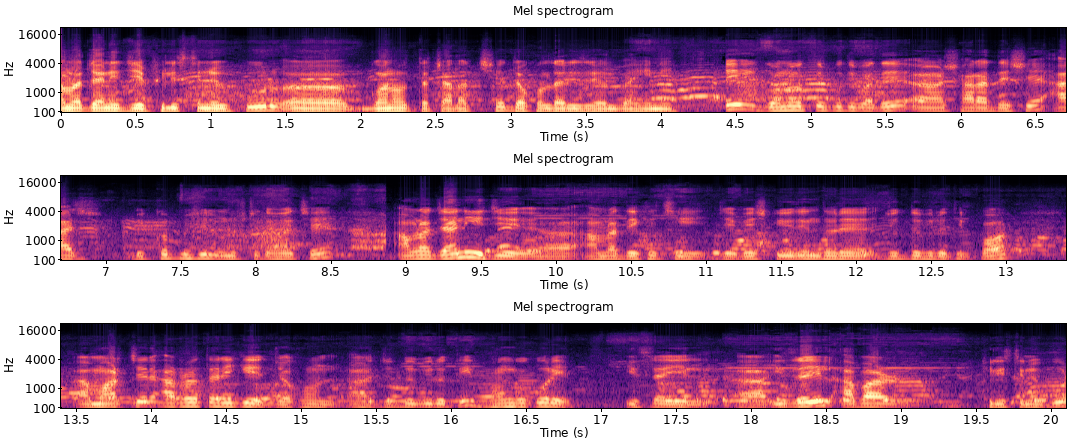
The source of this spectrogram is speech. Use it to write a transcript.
আমরা জানি যে ফিলিস্তিনের উপর গণহত্যা চালাচ্ছে দখলদার ইসরায়েল বাহিনী। এই গণহত্যার প্রতিবাদে সারা দেশে আজ বিক্ষোভ মিছিল অনুষ্ঠিত হয়েছে। আমরা জানি যে আমরা দেখেছি যে বেশ কিছুদিন ধরে যুদ্ধবিরতির পর মার্চের আঠারো তারিখে যখন যুদ্ধবিরতি ভঙ্গ করে ইসরায়েল ইসরায়েল আবার ফিলিস্তিনের উপর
